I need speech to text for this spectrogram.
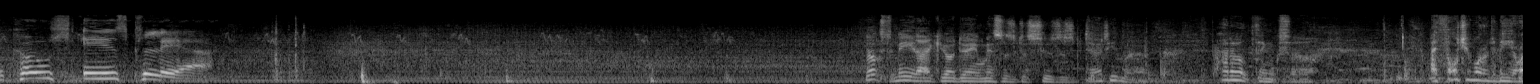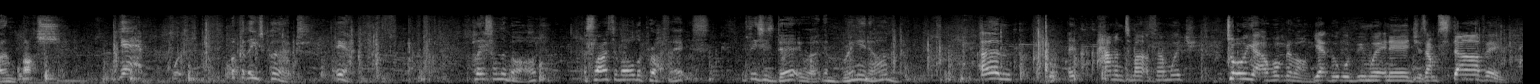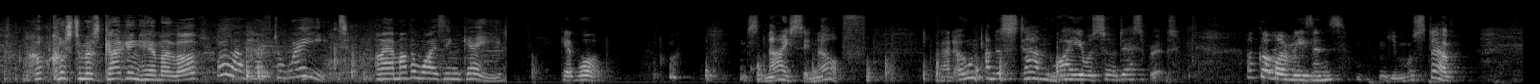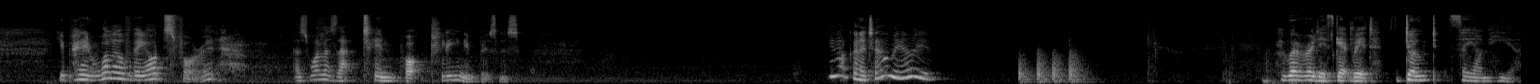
The coast is clear. Looks to me like you're doing Mrs. de Souza's dirty work. I don't think so. I thought you wanted to be your own boss. Yeah, look at these perks. Here, place on the board, a slice of all the profits. If this is dirty work, then bring it on. Um, a ham and tomato sandwich? Oh, yeah, I won't be long. Yeah, but we've been waiting ages. I'm starving. We've got customers gagging here, my love. Well, I'll have to wait. I am otherwise engaged. Get what? It's nice enough. But I don't understand why you were so desperate. I've got my reasons. You must have. You paid well over the odds for it, as well as that tin pot cleaning business. You're not going to tell me, are you? Whoever it is, get rid. Don't say I'm here.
